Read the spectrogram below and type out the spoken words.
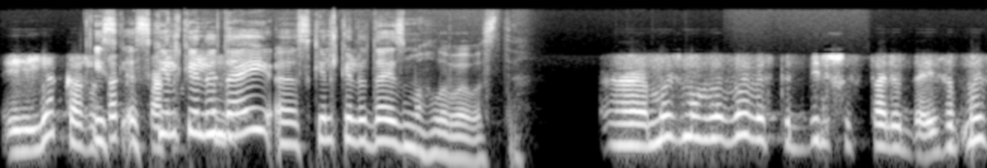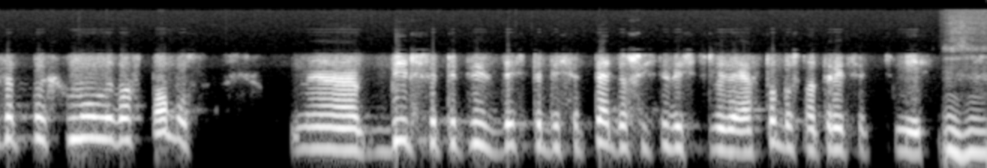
І я кажу, і так, скільки так, людей, е, скільки людей змогли вивезти? Ми змогли вивезти більше ста людей. Ми запихнули в автобус. Е, більше 50, десь 55 до 60 людей, автобус на 30 місць. Угу.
